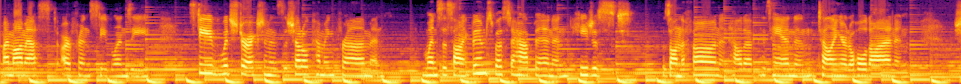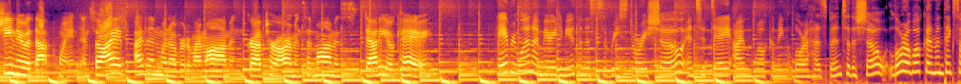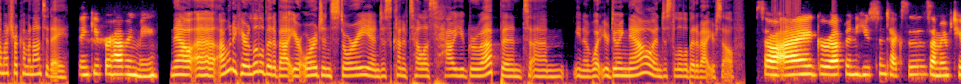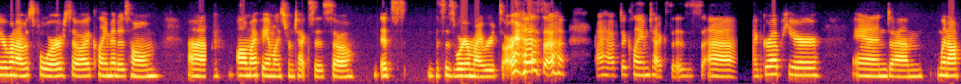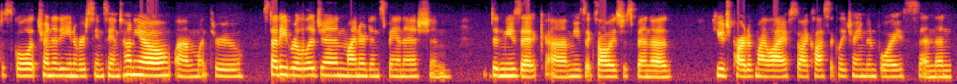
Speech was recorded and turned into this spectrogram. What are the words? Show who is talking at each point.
Speaker 1: my mom asked our friend Steve Lindsey, Steve, which direction is the shuttle coming from? And when's the sonic boom supposed to happen? And he just was on the phone and held up his hand and telling her to hold on. And she knew at that point. And so I, I then went over to my mom and grabbed her arm and said, Mom, is daddy okay?
Speaker 2: Hey everyone, I'm Mary DeMuth, and this is the Restory Show. And today I'm welcoming Laura Husband to the show. Laura, welcome, and thanks so much for coming on today.
Speaker 1: Thank you for having me.
Speaker 2: Now, uh, I want to hear a little bit about your origin story and just kind of tell us how you grew up and um, you know what you're doing now, and just a little bit about yourself.
Speaker 1: So I grew up in Houston, Texas. I moved here when I was four, so I claim it as home. Um, all my family's from Texas, so it's this is where my roots are. so I have to claim Texas. Uh, I grew up here and um, went off to school at Trinity University in San Antonio. Um, went through, studied religion, minored in Spanish, and did music. Uh, music's always just been a huge part of my life. So I classically trained in voice and then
